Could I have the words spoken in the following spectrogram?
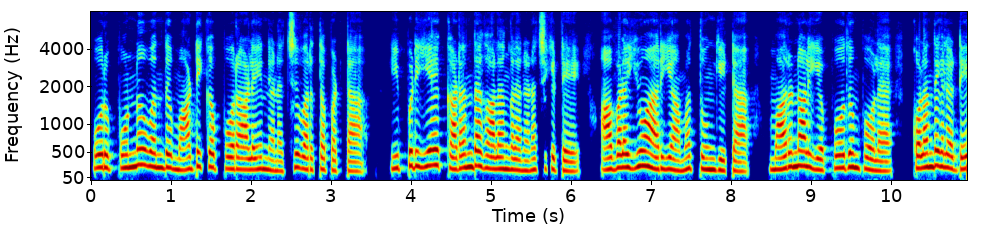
ஒரு பொண்ணு வந்து மாட்டிக்க போறாளேன்னு நினைச்சு வருத்தப்பட்டா. இப்படியே கடந்த காலங்களை நினைச்சுக்கிட்டே அவளையும் அறியாம தூங்கிட்டா. மறுநாள் எப்போதும் போல குழந்தைகளை டே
